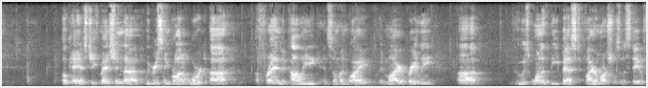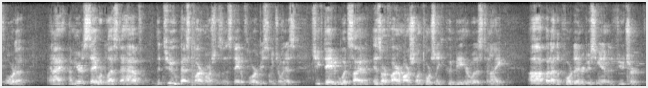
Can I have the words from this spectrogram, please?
Okay, as Chief mentioned, uh, we recently brought aboard uh, a friend, a colleague, and someone who I admire greatly, uh, who is one of the best fire marshals in the state of Florida. And I, I'm here to say we're blessed to have the two best fire marshals in the state of Florida recently join us. Chief David Woodside is our fire marshal. Unfortunately, he couldn't be here with us tonight, uh, but I look forward to introducing him in the future.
